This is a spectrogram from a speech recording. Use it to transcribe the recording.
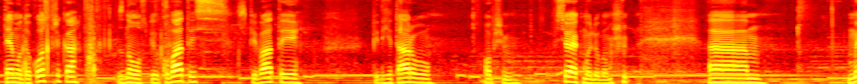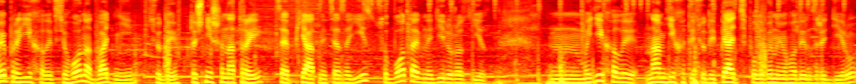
йдемо до кострика, знову спілкуватись, співати під гітару. В общем, все як ми любимо. Ем, Ми приїхали всього на два дні сюди, точніше на три. Це п'ятниця заїзд, субота і в неділю роз'їзд. Ми їхали, нам їхати сюди 5,5 годин з редіру,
